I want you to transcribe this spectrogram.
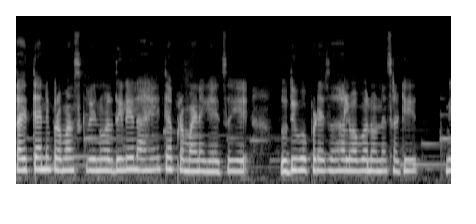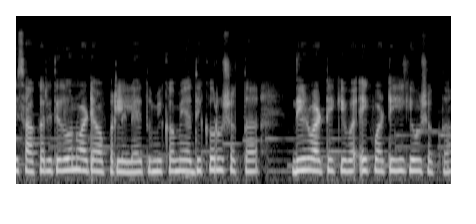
साहित्याने प्रमाण स्क्रीनवर दिलेलं आहे. त्याप्रमाणे घ्यायचं हे. दुधी भोपळ्याचा हलवा बनवण्यासाठी मी साखर इथे दोन वाट्या वापरलेल्या आहे. तुम्ही कमी अधिक करू शकता. दीड वाटी किंवा एक वाटीही घेऊ शकता.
